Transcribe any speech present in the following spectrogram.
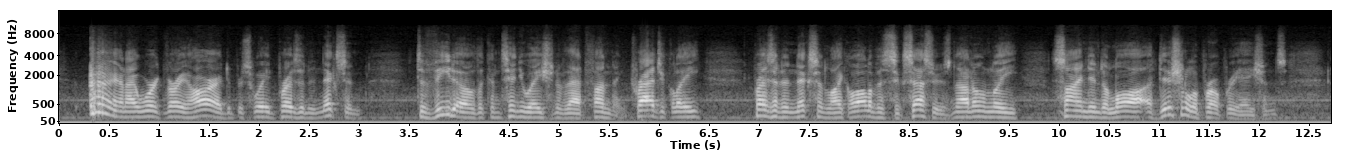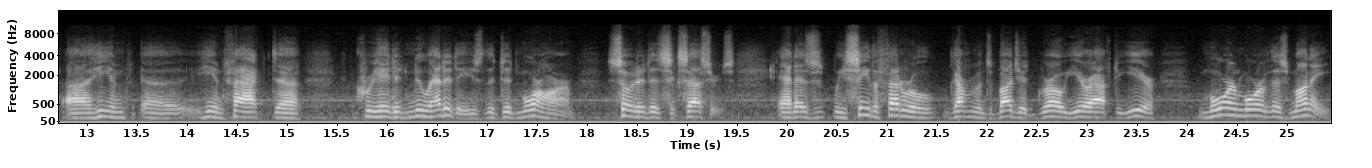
and I worked very hard to persuade President Nixon to veto the continuation of that funding. Tragically, President Nixon, like all of his successors, not only signed into law additional appropriations, uh, he, in, uh, he in fact uh, created new entities that did more harm so did his successors. And as we see the federal government's budget grow year after year, more and more of this money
